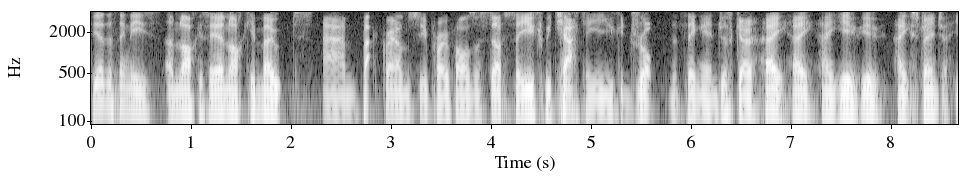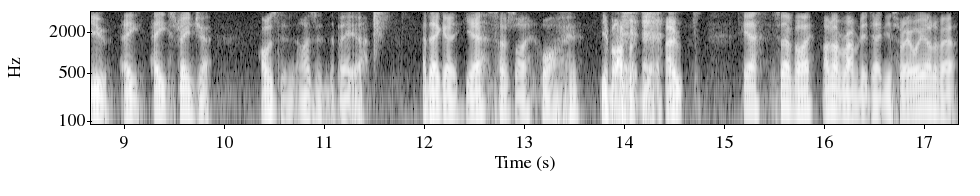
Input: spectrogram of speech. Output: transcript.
the other thing these unlock is they unlock emotes and backgrounds to your profiles and stuff. So you could be chatting and you could drop the thing in, just go, hey, hey, hey, you, you, hey, stranger, you, hey, hey, stranger. I was in, I was in the beta, and they go, yeah, so was I. Well, yeah, but I've got the emotes. Yeah, so have I. I'm not ramming it down your throat. What are you on about?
